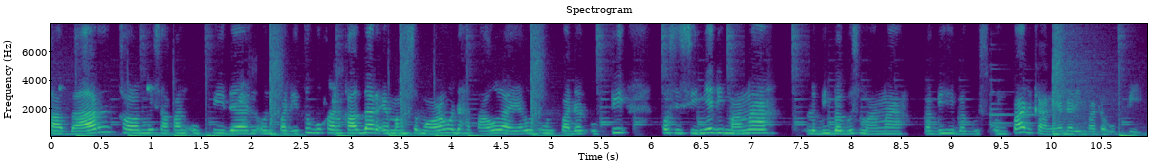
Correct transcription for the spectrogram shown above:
kabar kalau misalkan UPI dan Unpad itu bukan kabar emang semua orang udah tahu lah ya Unpad dan UPI posisinya di mana lebih bagus mana lebih bagus Unpad kan ya daripada UPI.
